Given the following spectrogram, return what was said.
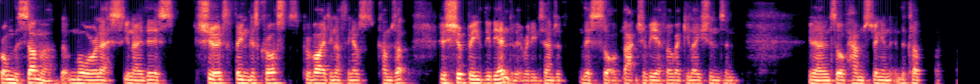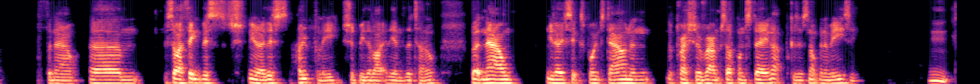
from the summer that more or less, you know, this should, fingers crossed, providing nothing else comes up, this should be the, the end of it, really, in terms of this sort of batch of EFL regulations and, you know, and sort of hamstringing the club for now. Um, so I think this, you know, this hopefully should be the light at the end of the tunnel. But now, you know, six points down and the pressure ramps up on staying up because it's not going to be easy. Mm.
